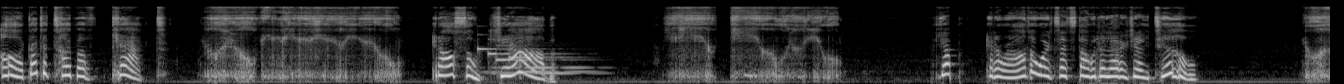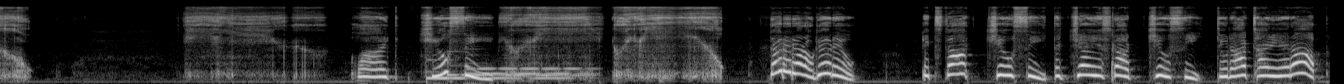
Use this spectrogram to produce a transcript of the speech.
Oh, that's a type of cat. And also jab. Yep, and there are other words that start with the letter J too. Like juicy. No. It's not juicy. The J is not juicy. Do not tidy it up.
